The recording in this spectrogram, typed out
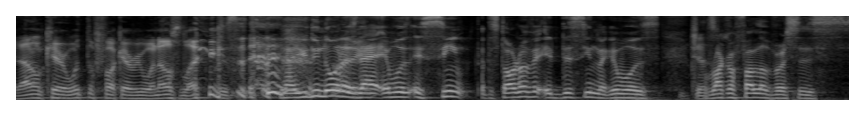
and I don't care what the fuck everyone else likes. Now you do notice Like- that it was it seemed at the start of it it did seem like it was Just Roc-A-Fella versus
